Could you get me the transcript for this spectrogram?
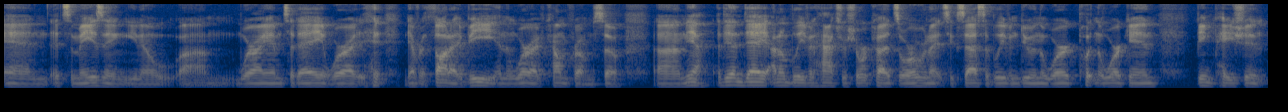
and it's amazing, you know, um, where I am today and where I never thought I'd be, and then where I've come from. So, um, yeah, at the end of the day, I don't believe in hacks or shortcuts or overnight success. I believe in doing the work, putting the work in, being patient,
